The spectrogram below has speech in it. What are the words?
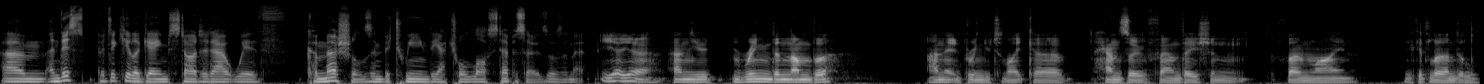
Um, and this particular game started out with commercials in between the actual lost episodes, wasn't it? Yeah, yeah, and you'd ring the number, and it'd bring you to like a Hanso Foundation phone line. You could learn little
